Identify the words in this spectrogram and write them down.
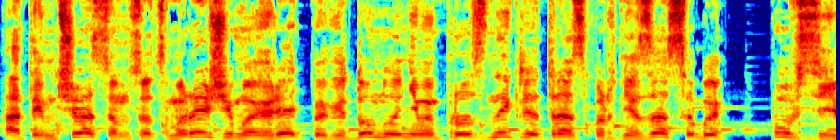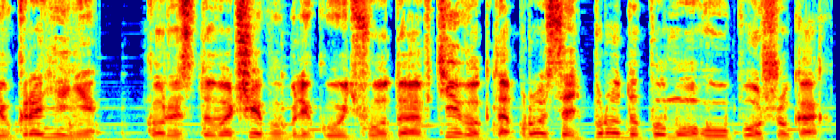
А тим часом соцмережі майорять повідомленнями про зниклі транспортні засоби по всій Україні. Користувачі публікують фото автівок та просять про допомогу у пошуках.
